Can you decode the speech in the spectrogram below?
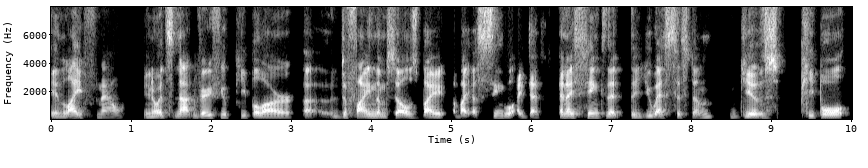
in life now you know, it's not very few people are uh, define themselves by by a single identity. And I think that the US system gives people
